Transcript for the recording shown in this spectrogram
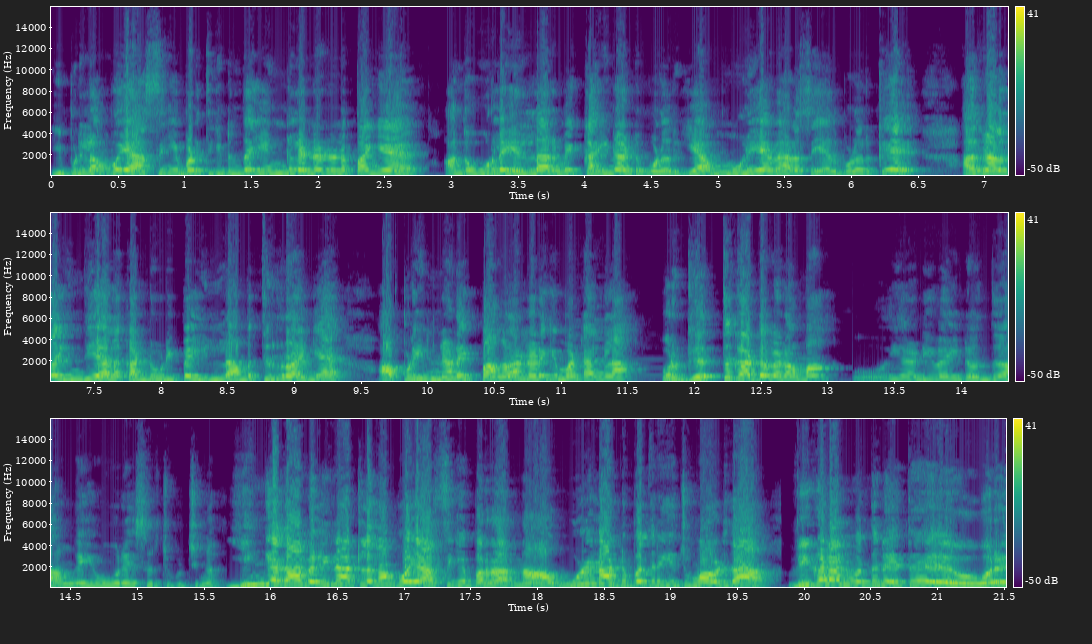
இப்படிலாம் போய் அசிங்கப்படுத்திக்கிட்டு இருந்தா எங்களை என்ன நினைப்பாங்க? அந்த ஊர்ல எல்லாருமே கை நாட்டு போல இருக்கியா? மூளையே வேலை செய்யாது போல இருக்கு. அதனாலதான் இந்தியால கண்டுபிடிப்பே இல்லாம திருறாங்க அப்படின்னு நினைப்பாங்களா? நினைக்க மாட்டாங்களா? ஒரு கெத்து காட்ட வேணாமா? போய் அடி வாங்கிட்டு வந்து அங்கேயும் ஊரே சிரிச்சு பிடிச்சுங்க. இங்கதான் வெளிநாட்டுல தான் போய் அசிங்கப்படுறாருன்னா உள்நாட்டு பத்திரிகை சும்மா விடுதா? விகடன் வந்து நேத்து ஒரு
